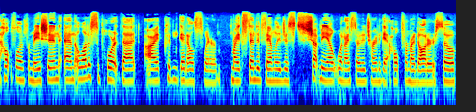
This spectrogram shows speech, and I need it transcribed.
helpful information and a lot of support that I couldn't get elsewhere. My extended family just shut me out when I started trying to get help for my daughter. So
